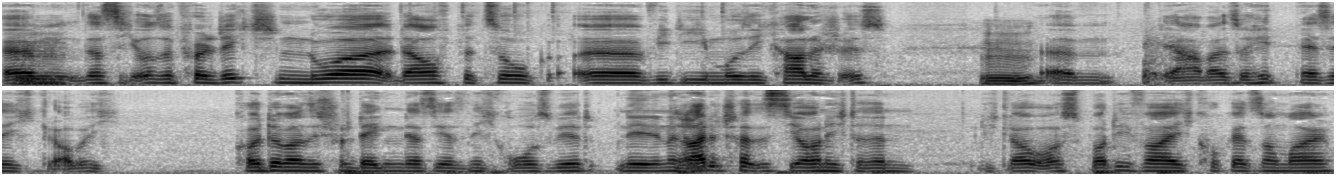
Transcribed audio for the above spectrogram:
Ähm, mhm. Dass sich unsere Prediction nur darauf bezog, äh, wie die musikalisch ist. Mhm. Ähm, ja, weil so hitmäßig, glaube ich, konnte man sich schon denken, dass sie jetzt nicht groß wird. Ne, in den ja. Radiocharts ist sie auch nicht drin. Ich glaube auf Spotify, ich gucke jetzt nochmal.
